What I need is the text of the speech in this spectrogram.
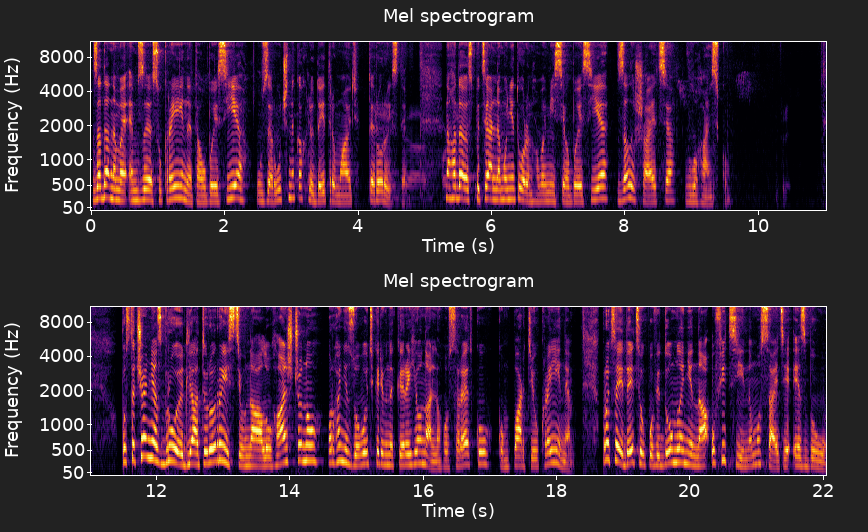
За даними МЗС України та ОБСЄ, у заручниках людей тримають терористи. Нагадаю, спеціальна моніторингова місія ОБСЄ залишається в Луганську. Постачання зброї для терористів на Луганщину організовують керівники регіонального осередку Компартії України. Про це йдеться у повідомленні на офіційному сайті СБУ.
